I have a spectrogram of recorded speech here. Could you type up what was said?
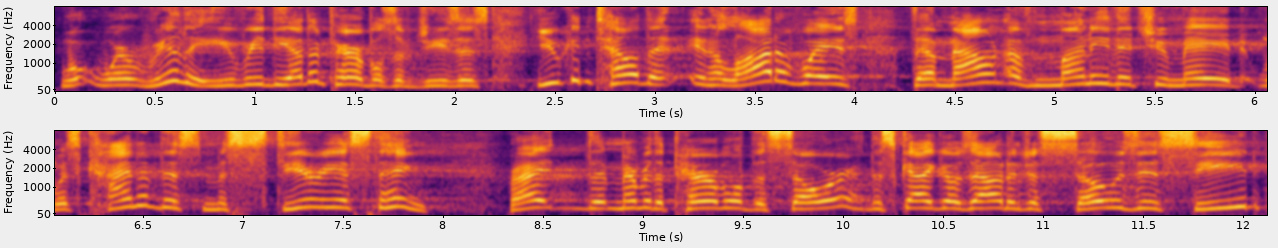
Where, where really, you read the other parables of Jesus, you can tell that in a lot of ways, the amount of money that you made was kind of this mysterious thing right? Remember the parable of the sower? This guy goes out and just sows his seed.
